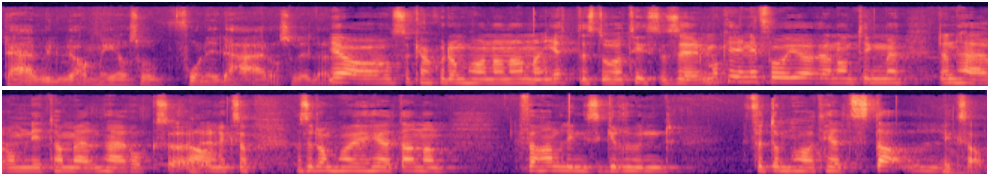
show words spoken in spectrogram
det här vill vi ha med och så får ni det här och så vidare. Ja, och så kanske de har någon annan jättestor artist och säger okej ni får göra någonting med den här om ni tar med den här också. Ja. Liksom, alltså de har ju helt annan förhandlingsgrund för att de har ett helt stall liksom.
